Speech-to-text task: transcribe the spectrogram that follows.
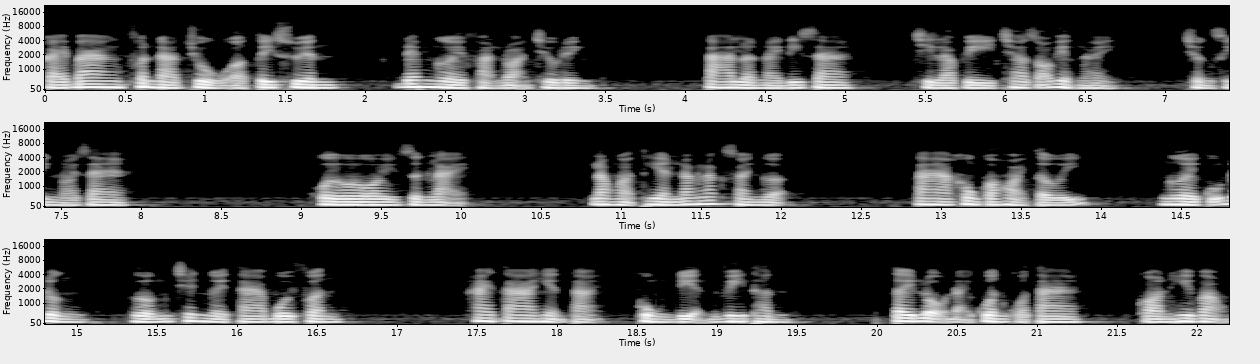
Cái bang phân đà chủ ở Tây Xuyên Đem người phản loạn triều đình. Ta lần này đi ra Chỉ là vì tra rõ việc này, Trường sinh nói ra. Ôi ôi ôi, dừng lại. Long Hỏa Thiên lắc lắc xoay ngựa. Ta không có hỏi tới, Người cũng đừng hướng trên người ta bôi phân. Hai ta hiện tại cùng điện vi thần. Tây lộ đại quân của ta, Còn hy vọng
